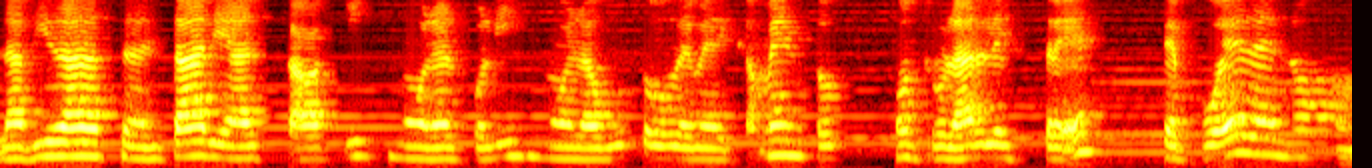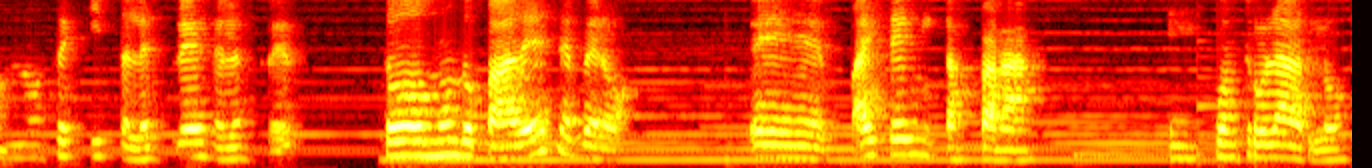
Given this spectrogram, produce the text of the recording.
la vida sedentaria, el tabaquismo, el alcoholismo, el abuso de medicamentos, controlar el estrés, se puede, no, no se quita el estrés, el estrés todo el mundo padece, pero eh, hay técnicas para eh, controlarlo.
